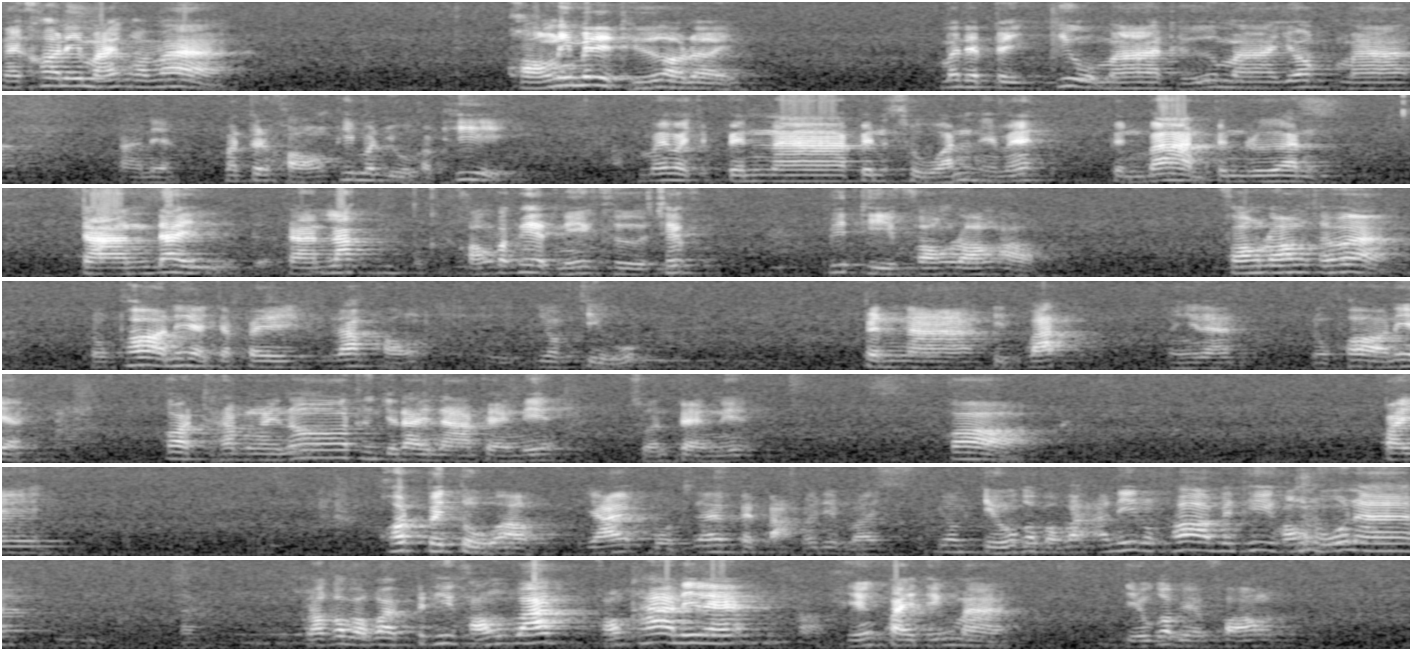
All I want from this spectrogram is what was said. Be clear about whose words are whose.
Speaker 1: ในข้อนี้หมายความว่า ของนี้ไม่ได้ถือเอาเลย ไม่ได้ไปหิ้วมาถือมายกมาอ่าเนี่ยมันเป็นของที่มันอยู่กับที่ ไม่ว่าจะเป็นนาเป็นสวนเห็นไหมเป็นบ้านเป็นเรือน การได้การรักของประเภทนี้คือเชฟวิธีฟ้องร้องเอาฟ้องร้องเถอะว่าหลวงพ่อเนี่ยจะไปรักของโยมจิ๋วเป็นนาติดวัดอย่างนี้นะหลวงพ่อเนี่ย ก็ทำไงเนาะถึงจะได้นาแปลงนี้ สวนแปลงนี้ ก็ ไปคดไปตู่เอา ย้ายบุตรได้ไปปักไว้เรียบร้อยโยมจิ๋วก็บอกว่า อันนี้หลวงพ่อเป็นที่ของหนูนะเราก็บอกว่าเป็นที่ของวัดของข้านี่แหละเถียงไปเถียงมาจิ๋วก็ไปฟ้อง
